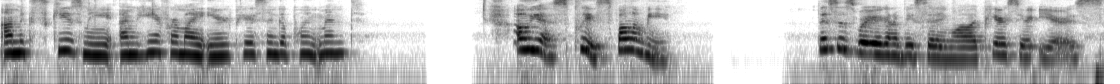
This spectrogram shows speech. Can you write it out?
Um, excuse me, I'm here for my ear piercing appointment. Oh, yes, please follow me. This is where you're going to be sitting while I pierce your ears.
